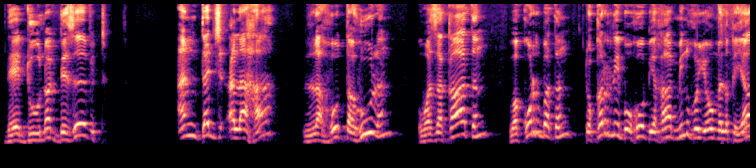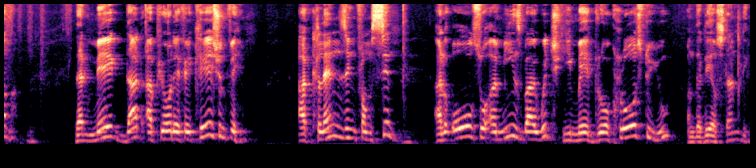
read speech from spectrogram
they do not deserve it. أن تجعلها له طهورا وزكاة وقربة تقربه بها منه يوم القيامة that make that a purification for him, a cleansing from sin, and also a means by which he may draw close to you on the day of standing.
